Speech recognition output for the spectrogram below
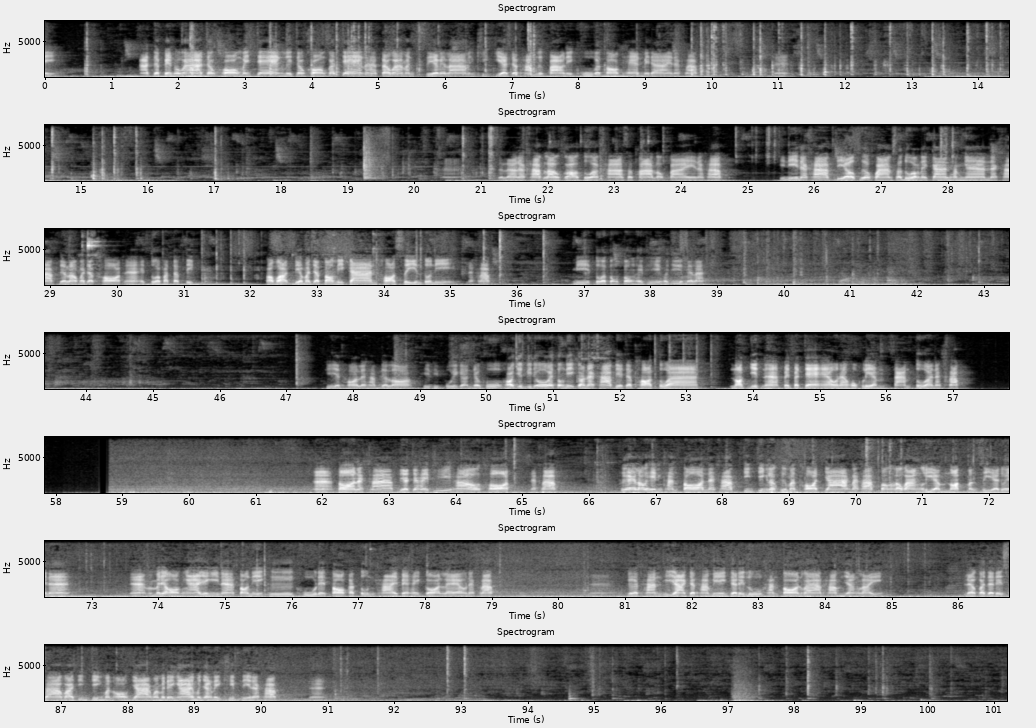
อาจจะเป็นเพราะว่าเจ้าของไม่แจ้งหรือเจ้าของก็แจ้งนะฮะแต่ว่ามันเสียเวลามันขี้เกียจจะทำหรือเปล่านี่ครูก็ตอบแทนไม่ได้นะครับนะอ่าเสร็จแล้วนะครับเราก็เอาตัวขาสตาร์ทออกไปนะครับ ทีนี้นะครับ เดี๋ยวเพื่อความสะดวกในการทำงานนะครับ เดี๋ยวเราก็จะถอดนะไอตัวพลาสติก เพราะว่าเดี๋ยวมันจะต้องมีการถอดซีนตัวนี้นะครับ มีตัวตรงๆให้พี่เขายืมไหมล่ะพี่อย่าถอดเลยครับ เดี๋ยวรอพี่พี่ปุ้ยกัน เดี๋ยวครูขอหยุดวิดีโอไว้ตรงนี้ก่อนนะครับ เดี๋ยวจะถอดตัว น็อตยึดนะฮะ เป็นประแจ L นะหกเหลี่ยม3ตัวนะครับ อ่า ต่อนะครับ เดี๋ยวจะให้พี่เขาถอดนะครับ เพื่อให้เราเห็นขั้นตอนนะครับ จริงๆ แล้วคือมันถอดยากนะครับ ต้องระวังเหลี่ยมน็อตมันเสียด้วยนะ นะ มันไม่ได้ออกง่ายอย่างนี้นะ ตอนนี้คือครูได้ต่อกระตุ้นคลายไปให้ก่อนแล้วนะครับ เกิดท่านที่อยากจะทำเองจะได้รู้ขั้นตอนว่าทำอย่างไร แล้วก็จะได้ทราบว่าจริง ๆ มันออกยากมันไม่ได้ง่ายเหมือนอย่างในคลิปนี้นะครับนะ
